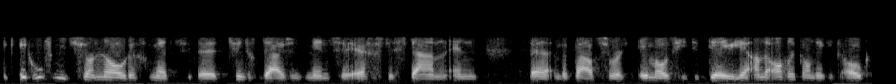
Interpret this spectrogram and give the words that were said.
ik, ik hoef niet zo nodig met eh 20.000 mensen ergens te staan en eh, een bepaald soort emotie te delen. Aan de andere kant denk ik ook,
